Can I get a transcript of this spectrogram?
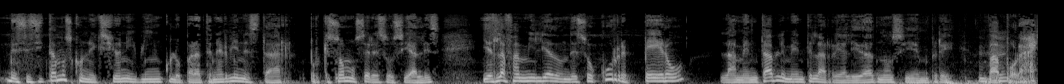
necesitamos conexión y vínculo para tener bienestar, porque somos seres sociales, y es la familia donde eso ocurre, pero lamentablemente la realidad no siempre va por ahí.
